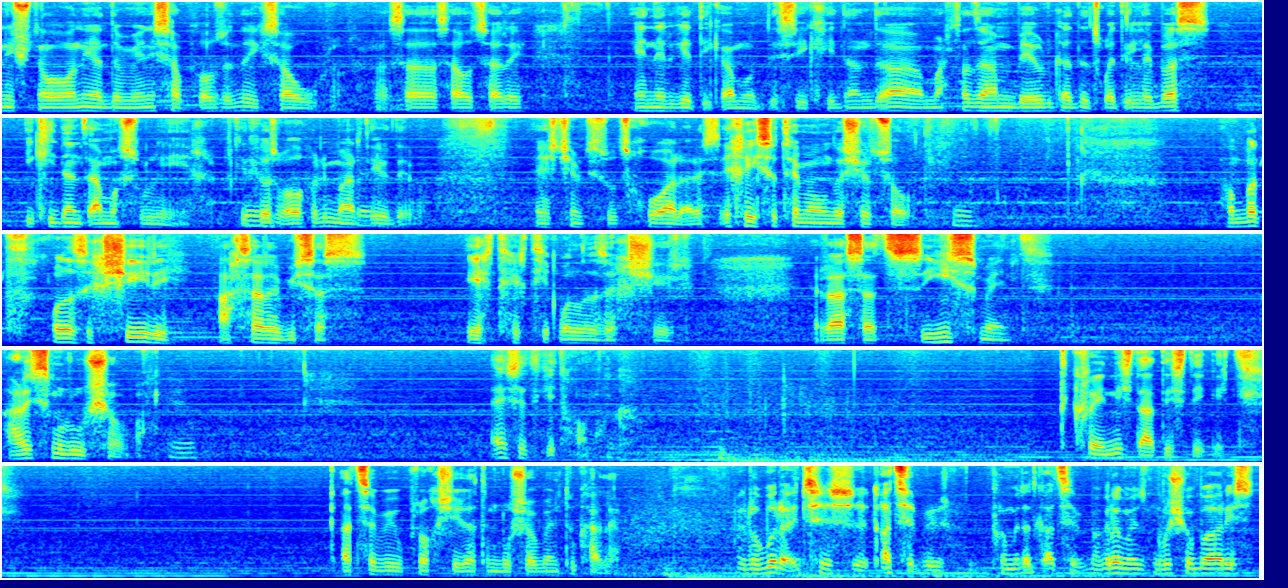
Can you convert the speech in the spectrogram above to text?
ნიშნულოვანი ადამიანის საფლავზე და იქ საუბრობ. საოცარი ენერგეტიკა მოდის იქიდან და მართლა ძალიან ბევრ გადაწყვეტილებას იქიდან წამოსული იღებ. თითქოს ყველაფერი მარტივდება. ეს ჩემთვის უცხო არ არის. ეხა ისო თემა უნდა შევცვალოთ. ალბათ ყველაზე ხშირი ახსარებისას ერთ-ერთი ყველაზე ხშირი რასაც ისმენთ არის მრუშობა. ესეთი კითხვა მაქვს. თქვენი სტატისტიკით კაცები უფრო ხშირად მრუშობენ თუ ქალები? როგორ არის ეს კაცები, უფრო მეტად კაცები, მაგრამ ეს მრუშობა არის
